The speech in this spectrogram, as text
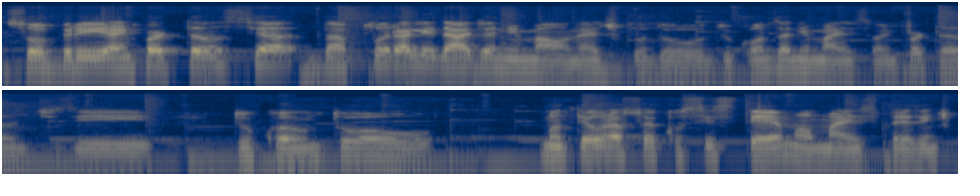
sobre a importância da pluralidade animal, né, tipo, do, do quantos animais são importantes e do quanto manter o nosso ecossistema o mais presente,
